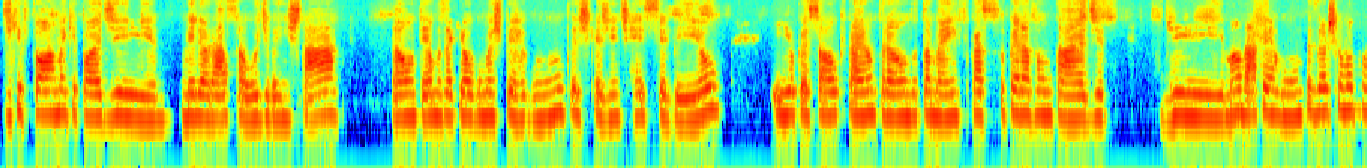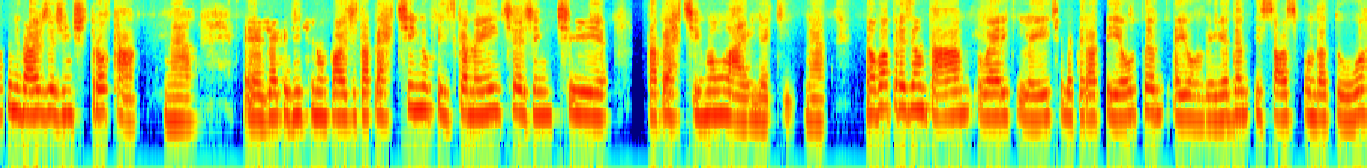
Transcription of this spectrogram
de que forma que pode melhorar a saúde e bem-estar. Então, temos aqui algumas perguntas que a gente recebeu e o pessoal que está entrando também fica super à vontade de mandar perguntas. Eu acho que é uma oportunidade da gente trocar né? É, já que a gente não pode estar pertinho fisicamente, a gente está pertinho online aqui, né? Então, vou apresentar o Eric Leite, ele é terapeuta Ayurveda e sócio fundador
